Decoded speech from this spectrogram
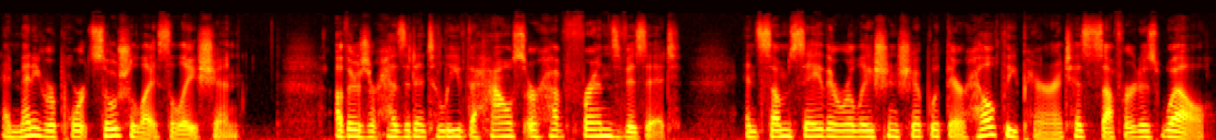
and many report social isolation. Others are hesitant to leave the house or have friends visit, and some say their relationship with their healthy parent has suffered as well.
